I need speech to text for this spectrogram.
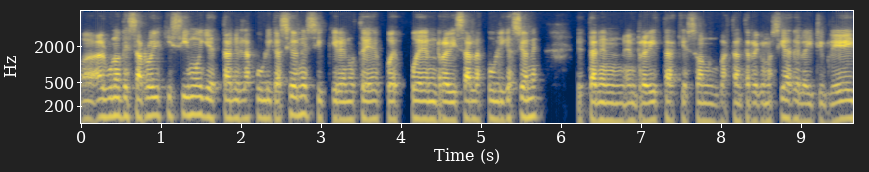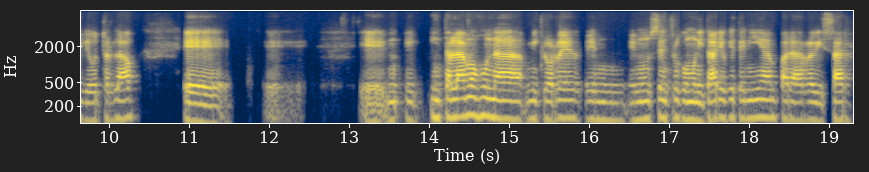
algunos desarrollos que hicimos y están en las publicaciones. Si quieren ustedes pues, pueden revisar las publicaciones están en, revistas que son bastante reconocidas de la IEEE y de otros lados. Eh, eh, eh, instalamos una microred en, en, un centro comunitario que tenían para revisar,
